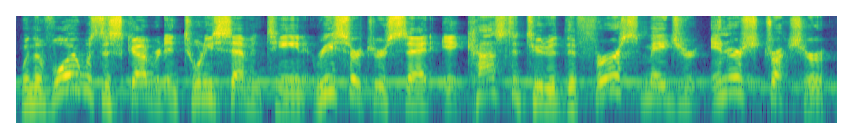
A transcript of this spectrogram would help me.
When the void was discovered in 2017, researchers said it constituted the first major inner structure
